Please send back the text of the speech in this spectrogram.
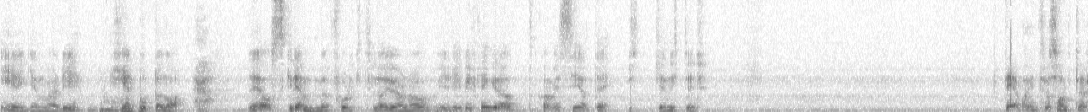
egenverdi helt borte nå Ja. Det å skremme folk til å gjøre noe, i hvilken grad kan vi si at det ikke nytter? Det var interessant, det.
